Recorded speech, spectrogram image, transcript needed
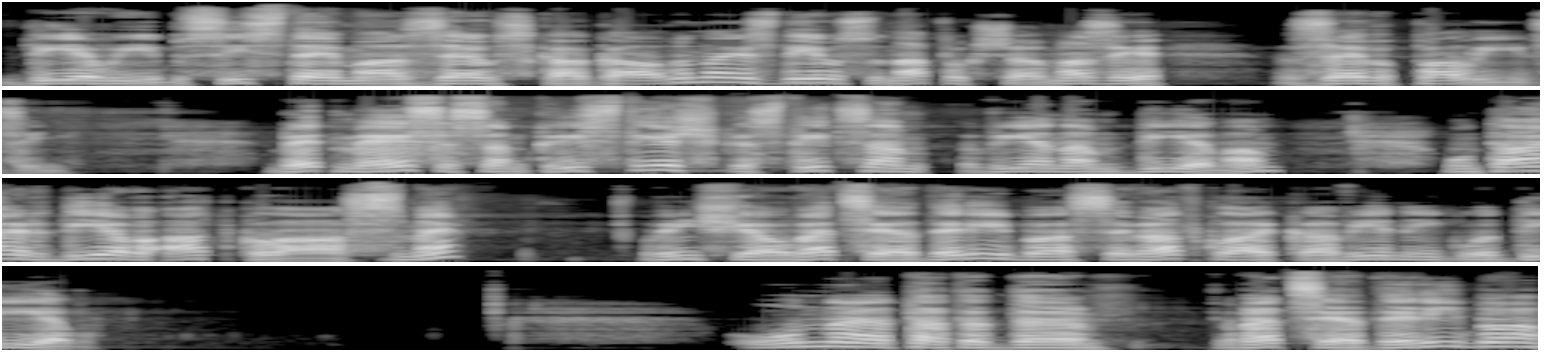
dievību sistēmā Zevs kā galvenais dievs un apakšā mazie Zeva palīdziņi. Bet mēs esam kristieši, kas ticam vienam dievam, un tā ir dieva atklāsme. Viņš jau vecajā derībā sevi atklāja kā vienīgo dievu. Un eh, tātad eh, vecajā derībā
